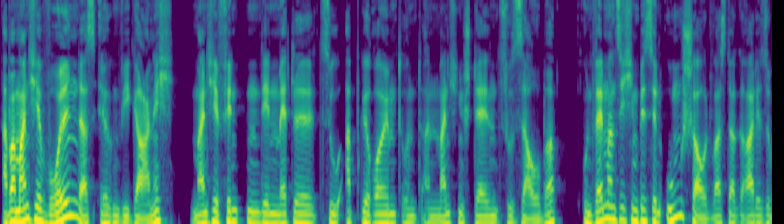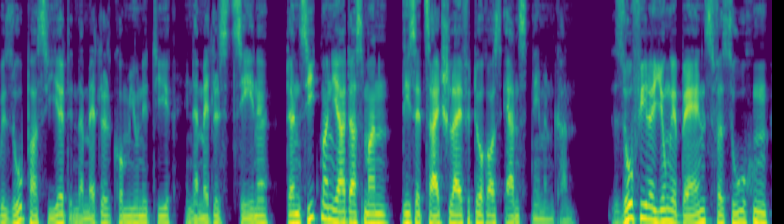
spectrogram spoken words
Aber manche wollen das irgendwie gar nicht. Manche finden den Metal zu abgeräumt und an manchen Stellen zu sauber. Und wenn man sich ein bisschen umschaut, was da gerade sowieso passiert in der Metal-Community, in der Metal-Szene, dann sieht man ja, dass man diese Zeitschleife durchaus ernst nehmen kann. So viele junge Bands versuchen,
